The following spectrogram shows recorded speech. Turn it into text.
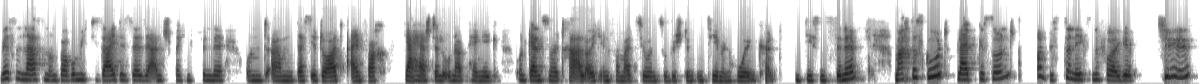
wissen lassen und warum ich die Seite sehr, sehr ansprechend finde und ähm, dass ihr dort einfach ja herstellerunabhängig und ganz neutral euch Informationen zu bestimmten Themen holen könnt. In diesem Sinne, macht es gut, bleibt gesund und bis zur nächsten Folge. Tschüss!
